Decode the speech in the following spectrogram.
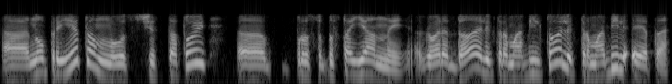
А, но при этом вот с частотой просто постоянный. Говорят, да, электромобиль то, электромобиль это.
